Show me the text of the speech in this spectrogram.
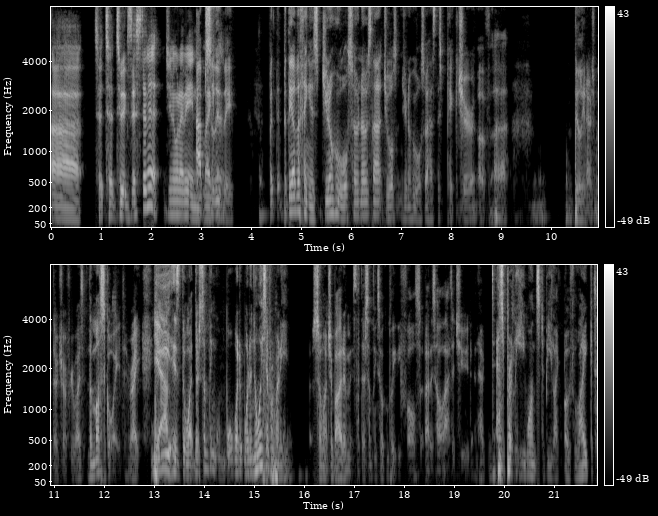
uh, to to to exist in it. Do you know what I mean? Absolutely. Like, uh, but but the other thing is, do you know who also knows that? Do you, also, do you know who also has this picture of uh, billionaires with their trophy wives. The Muskoid, right? Yeah, he is the one. There's something. What what annoys everybody so much about him is that there's something so completely false about his whole attitude and how desperately he wants to be like both liked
